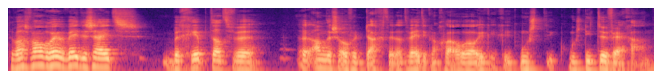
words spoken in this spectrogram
Er was wel wederzijds begrip dat we er anders over dachten. Dat weet ik nog wel. Hoewel ik, ik, ik, moest, ik moest niet te ver gaan.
